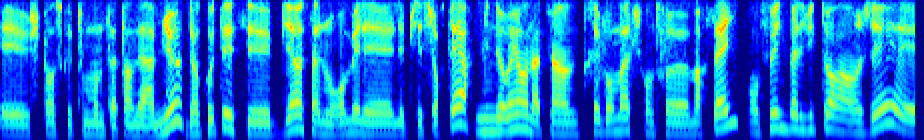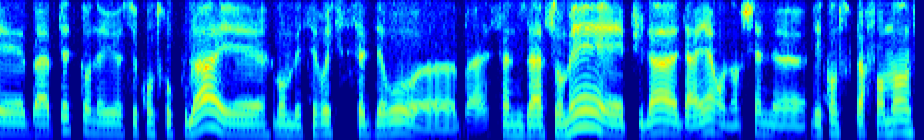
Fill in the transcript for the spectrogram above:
Et je pense que tout le monde s'attendait à mieux. D'un côté, c'est bien, ça nous remet les, les, pieds sur terre. Mine de rien, on a fait un très bon match contre Marseille. On fait une belle victoire à Angers. Et bah, peut-être qu'on a eu ce contre-coup-là. Et bon, mais c'est vrai que 7-0, euh, bah, ça nous a assommés. Et puis là, derrière, on enchaîne euh, des contre-performances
